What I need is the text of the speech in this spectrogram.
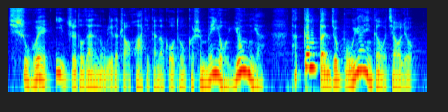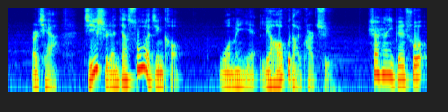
其实我也一直都在努力地找话题跟他沟通，可是没有用呀，他根本就不愿意跟我交流，而且啊，即使人家松了金口，我们也聊不到一块儿去。”珊珊一边说，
